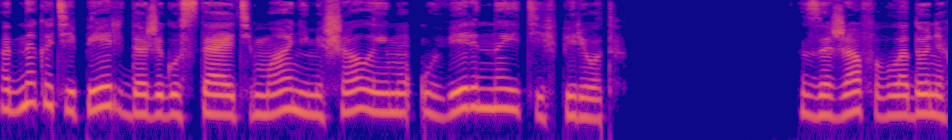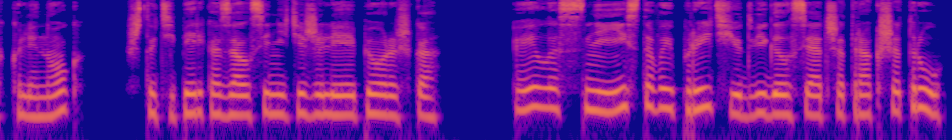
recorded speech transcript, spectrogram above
Однако теперь даже густая тьма не мешала ему уверенно идти вперед. Зажав в ладонях клинок, что теперь казался не тяжелее перышка, Эйлос с неистовой прытью двигался от шатра к шатру,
